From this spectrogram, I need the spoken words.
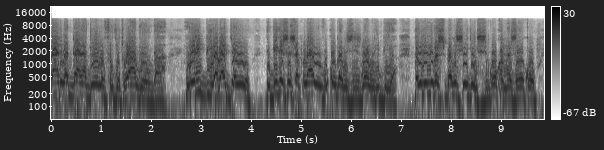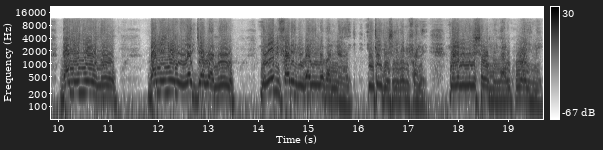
yali badde alageno fe gye twagenda. Ne libya bajjayo. The biggest supply of organs is now libya balina ne baspanish agents nkokamazeeko bamenye ono. Bamenye ono yajja wano. Naye ebifaananyi bye balina bannange intelligence ina ebifaananyi. Nalaba minisita wammwe ngaali ku waini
